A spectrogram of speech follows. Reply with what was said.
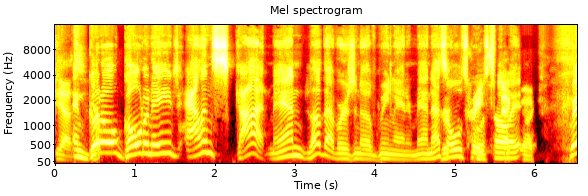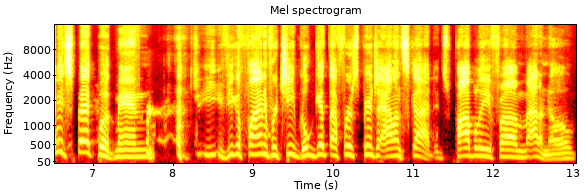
Yes. And good old Golden Age Alan Scott, man, love that version of Green Lantern, man. That's Gr- old school. great So spec it- book. great spec book, man. if you can find it for cheap, go get that first appearance of Alan Scott. It's probably from I don't know,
